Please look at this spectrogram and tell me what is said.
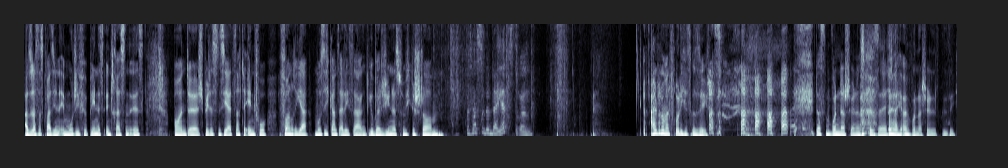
Also, dass es quasi ein Emoji für Penisinteressen ist. Und äh, spätestens jetzt nach der Info von Ria, muss ich ganz ehrlich sagen, die Aubergine ist für mich gestorben. Was hast du denn da jetzt drin? Einfach nur mein fröhliches Gesicht. Du hast ein wunderschönes Gesicht. Ja, ich habe ein wunderschönes Gesicht.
